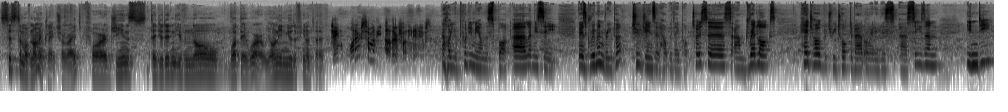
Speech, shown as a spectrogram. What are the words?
system of nomenclature, right, for genes that you didn't even know what they were. We only knew the phenotype. Jane, what are some of the other funny names? Oh, you're putting me on the spot. Uh, let me see. There's Grim and Reaper, two genes that help with apoptosis, um, dreadlocks, hedgehog, which we talked about already this uh, season, Indy,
